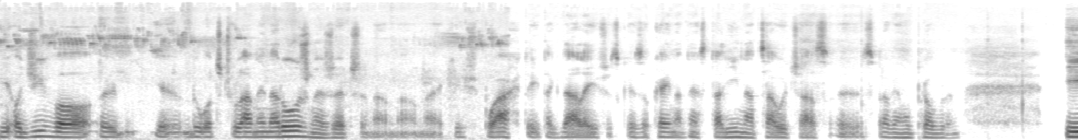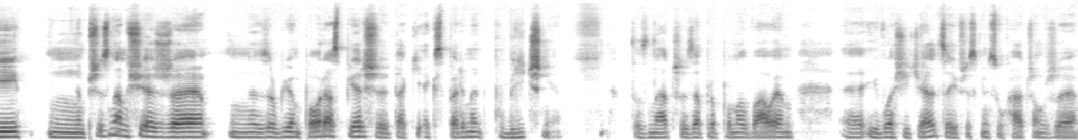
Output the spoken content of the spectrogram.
I o dziwo y, był odczulany na różne rzeczy, na, na, na jakieś płachty i tak dalej. Wszystko jest ok, natomiast ta lina cały czas y, sprawia mu problem. I mm, przyznam się, że mm, zrobiłem po raz pierwszy taki eksperyment publicznie. To znaczy, zaproponowałem e, i właścicielce, i wszystkim słuchaczom, że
